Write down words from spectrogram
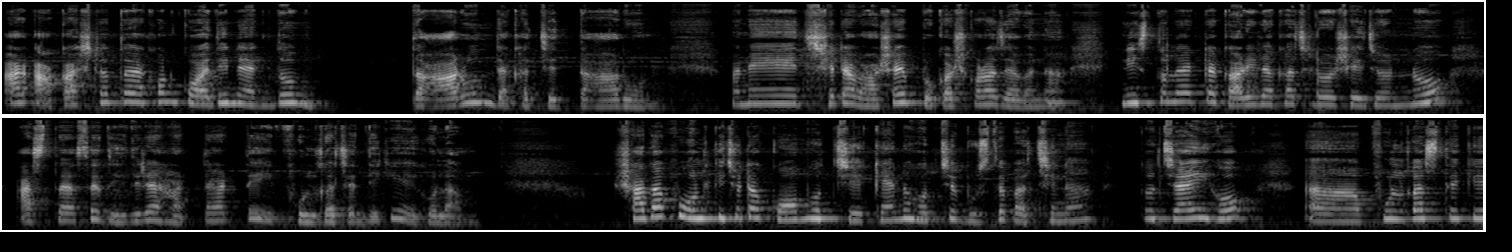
আর আকাশটা তো এখন কয়দিন একদম দারুণ দেখাচ্ছে, দারুণ। মানে সেটা ভাষায় প্রকাশ করা যাবে না। নিচতলায় একটা গাড়ি রাখা ছিল সেই জন্য আস্তে আস্তে ধীরে ধীরে হাঁটতে হাঁটতে এই ফুল গাছের দিকে এগোলাম। সাদা ফুল কিছুটা কম হচ্ছে, কেন হচ্ছে বুঝতে পারছি না। তো যাই হোক ফুল গাছ থেকে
